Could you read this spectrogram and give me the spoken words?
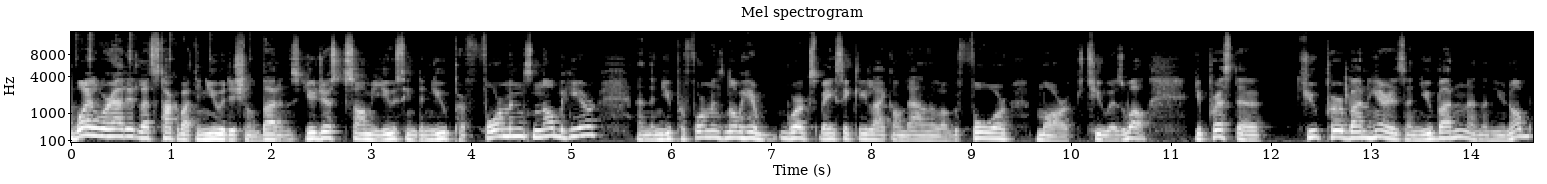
And while we're at it, let's talk about the new additional buttons. You just saw me using the new performance knob here, and the new performance knob here works basically like on the Analog 4 Mark II as well. You press the Q per button here is a new button and a new knob,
